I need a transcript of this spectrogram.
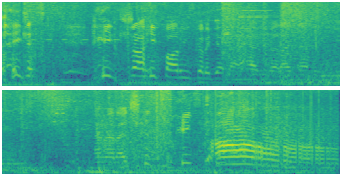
he just he thought he thought he was gonna get that heavy that I never used, and then I just wasted. Oh!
